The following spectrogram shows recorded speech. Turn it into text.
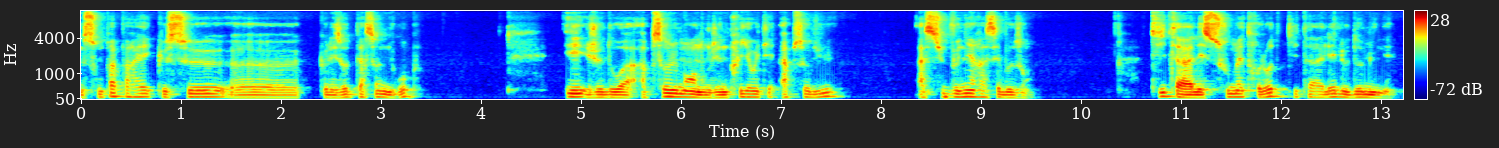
ne sont pas pareils que ceux euh, que les autres personnes du groupe. Et je dois absolument, donc j'ai une priorité absolue à subvenir à ces besoins. Quitte à aller soumettre l'autre, quitte à aller le dominer.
